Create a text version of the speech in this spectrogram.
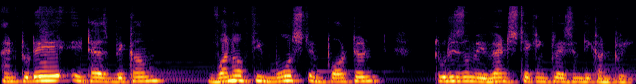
And today it has become one of the most important tourism events taking place in the country.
